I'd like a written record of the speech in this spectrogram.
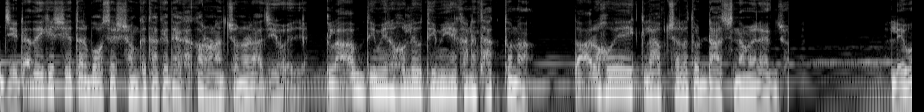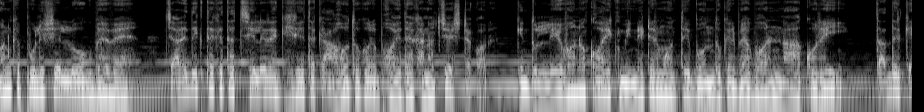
যেটা দেখে সে তার বসের সঙ্গে তাকে দেখা করানোর জন্য রাজি হয়ে যায়। ক্লাব দিমির হলেও দিমি এখানে থাকতো না। তার হয়ে এই ক্লাব চালাতো ডাচ নামের একজন। লেবনকে পুলিশের লোক ভেবে চারিদিক থেকে তার ছেলেরা ঘিরে তাকে আহত করে ভয় দেখানোর চেষ্টা করে। কিন্তু লেবনও কয়েক মিনিটের মধ্যে বন্দুকের ব্যবহার না করেই তাদেরকে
